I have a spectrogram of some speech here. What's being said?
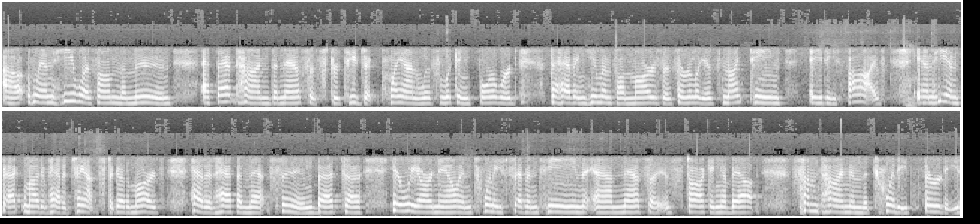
Uh, when he was on the moon, at that time, the NASA strategic plan was looking forward to having humans on Mars as early as 19. 85. And he, in fact, might have had a chance to go to Mars had it happened that soon. But uh, here we are now in 2017, and NASA is talking about sometime in the 2030s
